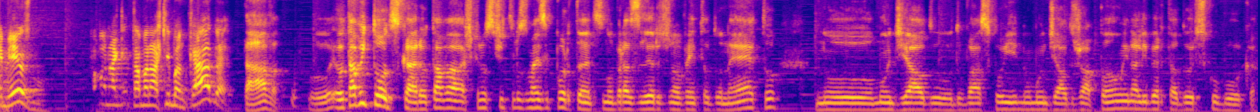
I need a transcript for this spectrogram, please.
É mesmo? na, tava na arquibancada? Tava. Eu tava em todos, cara. Eu tava, acho que nos títulos mais importantes. No Brasileiro de 90 do Neto, no Mundial do, do Vasco e no Mundial do Japão e na Libertadores com o Boca.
